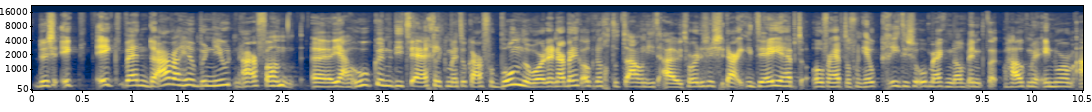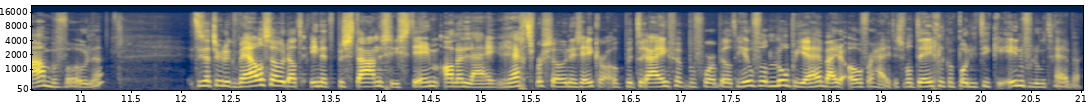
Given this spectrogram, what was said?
Dus ik, ik ben daar wel heel benieuwd naar van, uh, ja, hoe kunnen die twee eigenlijk met elkaar verbonden worden? En daar ben ik ook nog totaal niet uit hoor. Dus als je daar ideeën hebt, over hebt of een heel kritische opmerking, dan ben ik, hou ik me enorm aanbevolen. Het is natuurlijk wel zo dat in het bestaande systeem allerlei rechtspersonen, zeker ook bedrijven bijvoorbeeld, heel veel lobbyen hè, bij de overheid. Dus wel degelijk een politieke invloed hebben.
